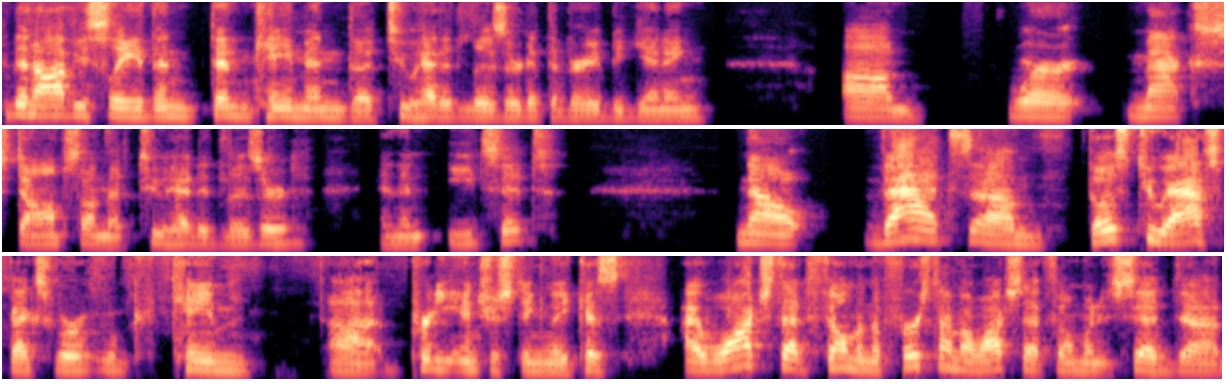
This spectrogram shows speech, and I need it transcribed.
then obviously then then came in the two-headed lizard at the very beginning um, where max stomps on that two-headed lizard and then eats it now that um, those two aspects were came uh, pretty interestingly because i watched that film and the first time i watched that film when it said uh,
